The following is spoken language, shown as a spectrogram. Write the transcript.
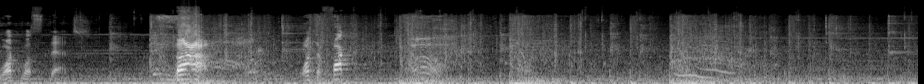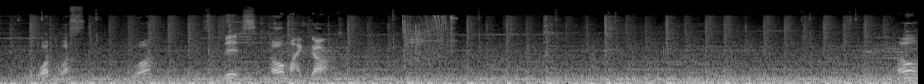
What was that? Ah! What the fuck? What was... What is this? Oh my god. Oh,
